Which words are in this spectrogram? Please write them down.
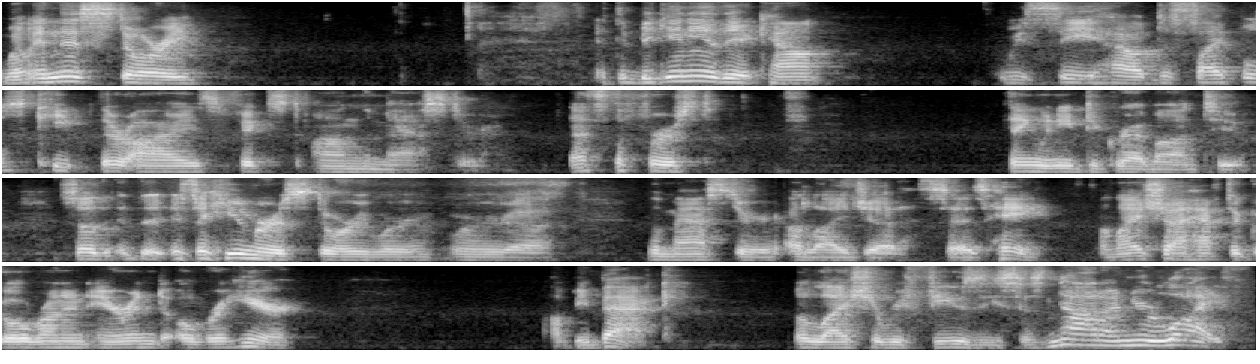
Well, in this story, at the beginning of the account, we see how disciples keep their eyes fixed on the master. That's the first thing we need to grab onto. So it's a humorous story where, where uh, the master Elijah says, Hey, Elisha, I have to go run an errand over here. I'll be back. Elisha refuses. He says, Not on your life.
